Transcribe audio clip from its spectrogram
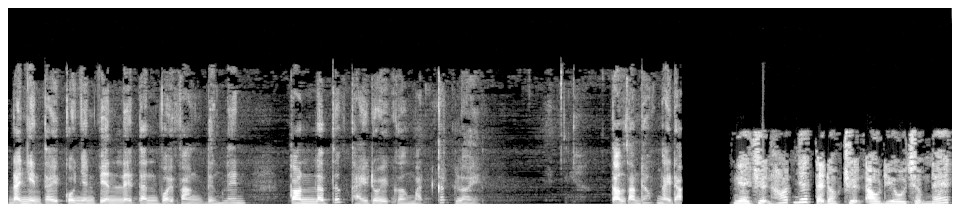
đã nhìn thấy cô nhân viên lễ tân vội vàng đứng lên, còn lập tức thay đổi gương mặt cất lời. Tổng giám đốc ngày đó. Nghe chuyện hot nhất tại đọc truyện audio.net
